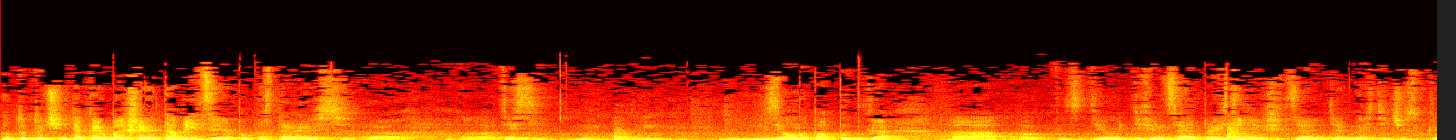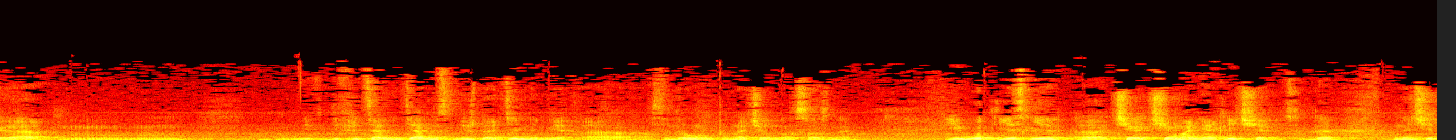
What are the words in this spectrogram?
Ну, тут очень такая большая таблица, я постараюсь. Э, э, здесь сделана попытка э, сделать дифференциально, провести дифференциально-диагностическое дифференциальный диагноз между отдельными а, синдромами помраченного сознания. И вот если, а, чем, они отличаются, да, значит,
